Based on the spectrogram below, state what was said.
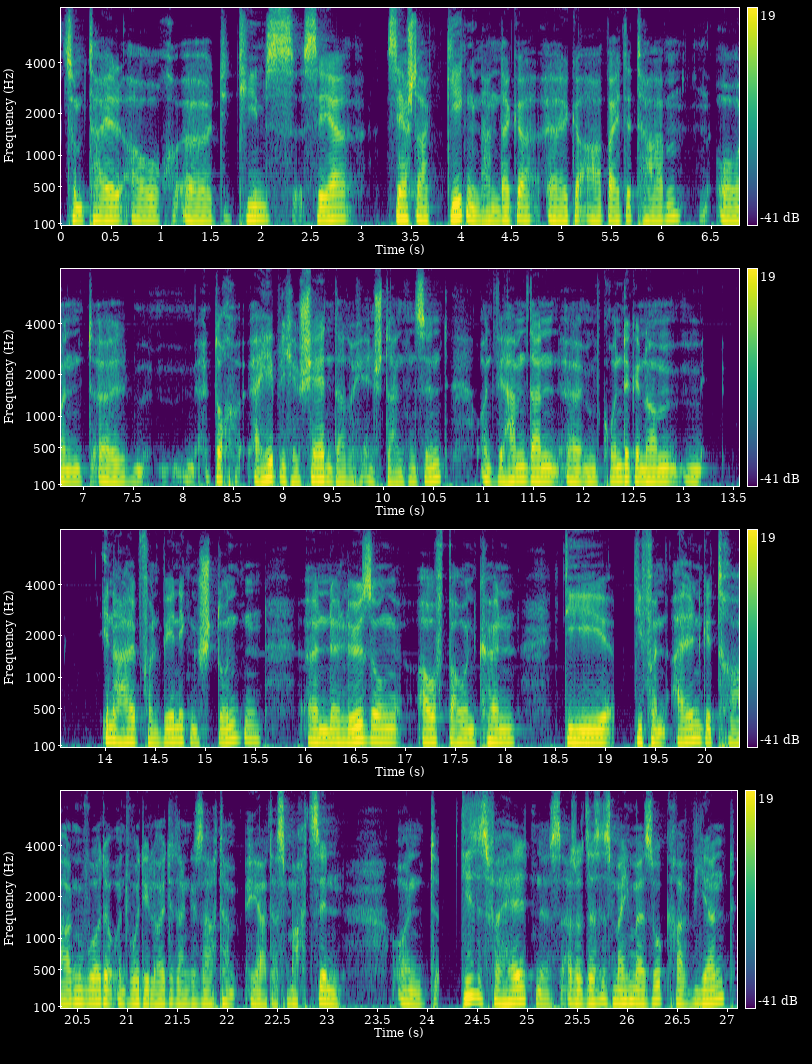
zum Teil auch äh, die Teams sehr sehr stark gegeneinander ge, äh, gearbeitet haben und äh, doch erhebliche Schäden dadurch entstanden sind. Und wir haben dann äh, im Grunde genommen innerhalb von wenigen Stunden äh, eine Lösung aufbauen können, die die von allen getragen wurde und wo die Leute dann gesagt haben, ja, das macht Sinn. Und dieses Verhältnis, also das ist manchmal so gravierend,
